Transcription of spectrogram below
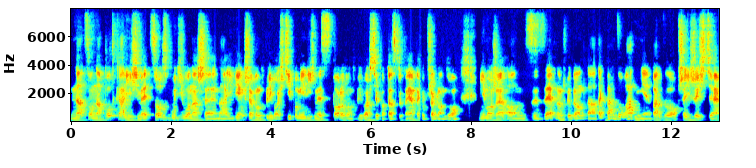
na co napotkaliśmy, co wzbudziło nasze największe wątpliwości, bo mieliśmy sporo wątpliwości podczas czytania tego przeglądu, mimo że on z zewnątrz wygląda tak bardzo ładnie, bardzo przejrzyście,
